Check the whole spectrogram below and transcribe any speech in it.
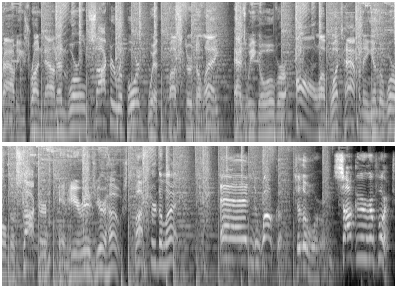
Rowdies Rundown and World Soccer Report with Buster DeLay as we go over all of what's happening in the world of soccer. And here is your host, Buster DeLay. And welcome to the World Soccer Report.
